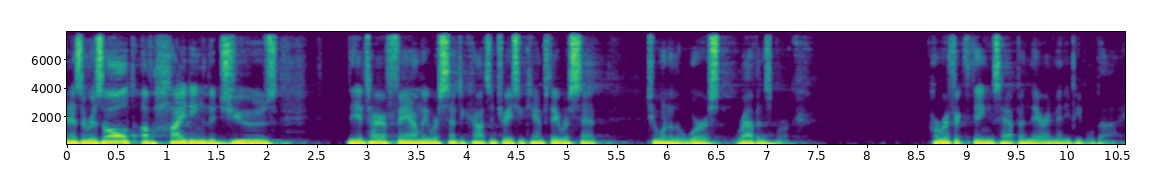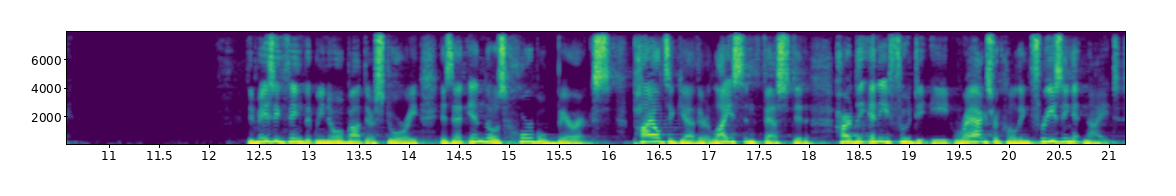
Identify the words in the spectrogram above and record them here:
And as a result of hiding the Jews, the entire family were sent to concentration camps. They were sent to one of the worst, Ravensbrück. Horrific things happened there, and many people died. The amazing thing that we know about their story is that in those horrible barracks, piled together, lice infested, hardly any food to eat, rags for clothing, freezing at night,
